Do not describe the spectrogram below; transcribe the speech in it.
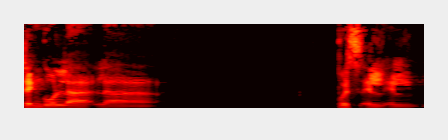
tengo la, pues el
